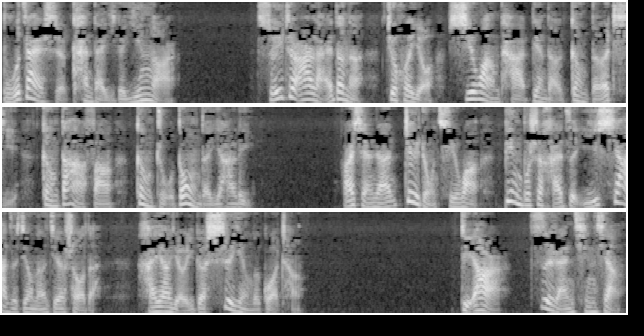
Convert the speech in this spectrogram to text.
不再是看待一个婴儿。随之而来的呢，就会有希望他变得更得体、更大方、更主动的压力，而显然这种期望并不是孩子一下子就能接受的，还要有一个适应的过程。第二，自然倾向，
